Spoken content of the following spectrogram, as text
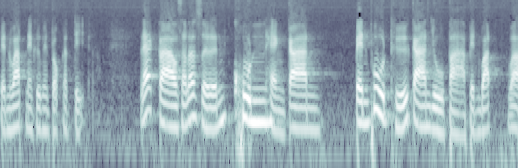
เป็นวัดเนี่ยคือเป็นปกติ และกล่าวสรรเสริญคุณแห่งการเป็นผู้ถือการอยู่ป่าเป็นวัดว่า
